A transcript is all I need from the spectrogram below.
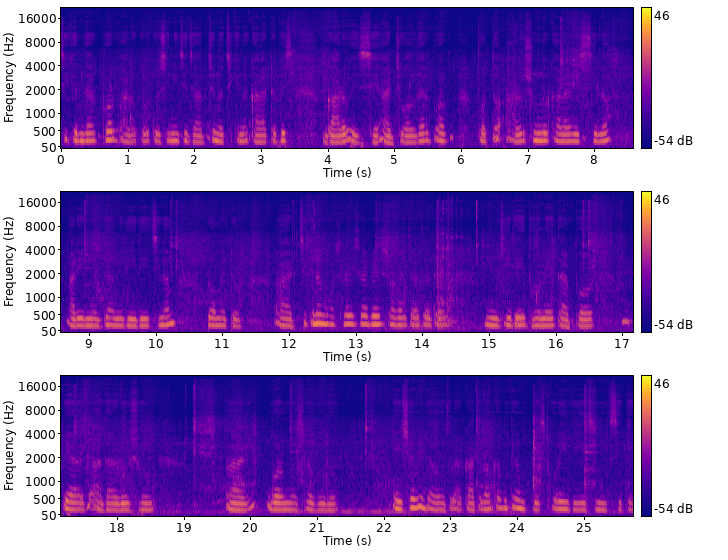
চিকেন দেওয়ার পর ভালো করে কষিয়ে নিয়েছি, যার জন্য চিকেনের কালারটা বেশ গাঢ় এসছে। আর জল দেওয়ার পর পর তো আরও সুন্দর কালার এসেছিল। আর এর মধ্যে আমি দিয়ে দিয়েছিলাম টমেটো। আর চিকেনের মশলা হিসাবে সবাই যা যা দেয় জিরে, ধনে, তারপর পেঁয়াজ, আদা, রসুন আর গরম মশলা গুঁড়ো, এইসবই দেওয়া হয়েছিলো। আর কাঁচা লঙ্কা আমি তো পেস্ট করেই দিয়েছি মিক্সিতে।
